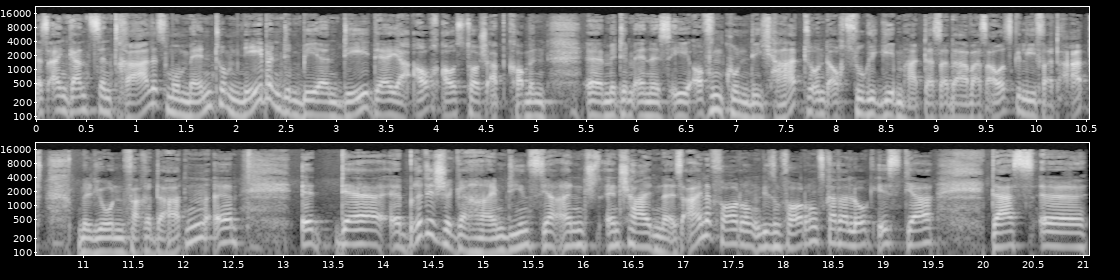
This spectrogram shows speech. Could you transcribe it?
dass ein ganz zentrales Momentum neben dem BND, der ja auch Austauschabkommen äh, mit dem NSE offenkundig hat und auch zugegeben hat, dass er da was ausgeliefert hat, millionenfache Daten, äh, äh, der äh, britische Geheimdienst ja ein entscheidender ist. Eine Forderung in diesem Forderungskatalog ist ja, dass äh,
